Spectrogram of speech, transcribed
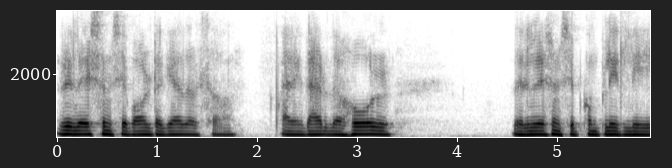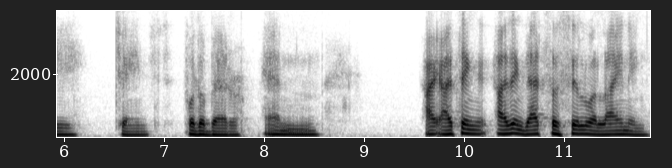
relationship altogether. So I think that the whole the relationship completely changed for the better. And I, I think I think that's a silver lining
